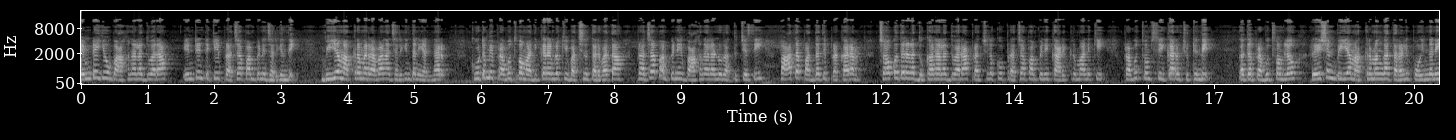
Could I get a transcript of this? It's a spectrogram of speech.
ఎండియు వాహనాల ద్వారా ఇంటింటికి ప్రజా పంపిణీ జరిగింది. బియ్యం అక్రమ రవాణా జరిగిందని అన్నారు. కూటమి ప్రభుత్వం అధికారంలోకి వచ్చిన తర్వాత ప్రజా పంపిణీ వాహనాలను రద్దు చేసి పాత పద్ధతి ప్రకారం చౌక ధరల దుకాణాల ద్వారా ప్రజలకు ప్రజా పంపిణీ కార్యక్రమానికి ప్రభుత్వం శ్రీకారం చుట్టింది. గత ప్రభుత్వంలో రేషన్ బియ్యం అక్రమంగా తరలిపోయిందని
